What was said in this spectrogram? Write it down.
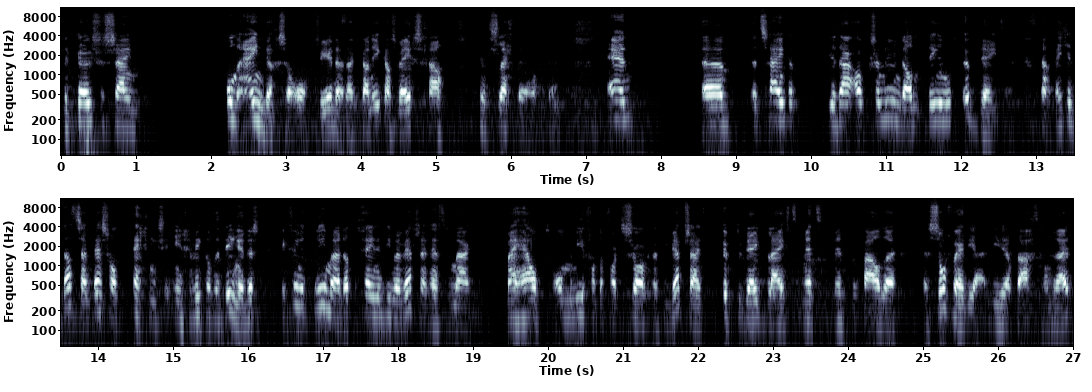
De keuzes zijn oneindig zo ongeveer. Nou, daar kan ik als weegschaal slecht mee overweg. En um, het schijnt dat je daar ook zo nu en dan dingen moet updaten. Nou, weet je, dat zijn best wel technische, ingewikkelde dingen. Dus ik vind het prima dat degene die mijn website heeft gemaakt mij helpt om in ieder geval ervoor te zorgen dat die website up-to-date blijft met, met bepaalde eh, software die, die op de achtergrond rijdt.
